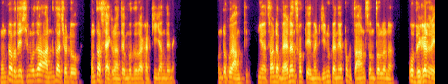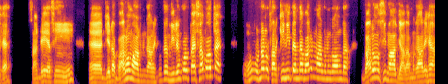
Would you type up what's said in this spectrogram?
ਹੁਣ ਤਾਂ ਵਿਦੇਸ਼ੀ ਮੁਦਰਾ ਅੰਨ ਤਾਂ ਛੱਡੋ, ਹੁਣ ਤਾਂ ਸਾਈਕਲਾਂ ਤੇ ਮੁਦਰਾ ਖਰਚੀ ਜਾਂਦੇ ਨੇ। ਹੁਣ ਤਾਂ ਕੋਈ ਅੰਤ ਜਾਂ ਸਾਡਾ ਬੈਲੈਂਸ ਆਫ ਪੇਮੈਂਟ ਜਿਹਨੂੰ ਕਹਿੰਦੇ ਆ, ਭੁਗਤਾਨ ਸੰਤੁਲਨ, ਉਹ ਵਿਗੜ ਰਿਹਾ ਹੈ। ਸਾਡੇ ਅਸੀਂ ਜਿਹੜਾ ਬਾਹਰੋਂ ਮਾਲ ਮੰਗਾ ਰਹੇ, ਕਿਉਂਕਿ ਅਮੀਰਾਂ ਕੋਲ ਪੈਸਾ ਬਹੁਤ ਹੈ, ਉਹ, ਉਹਨਾਂ ਨੂੰ ਫ਼ਰਕ ਹੀ ਨਹੀਂ ਪੈਂਦਾ ਬਾਹਰੋਂ ਮਾਲ ਮੰਗਾਉਣ ਦਾ। ਬਾਹਰੋਂ ਅਸੀਂ ਮਾਲ ਜ਼ਿਆਦਾ ਮੰਗਾ ਰਹੇ ਹਾਂ,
